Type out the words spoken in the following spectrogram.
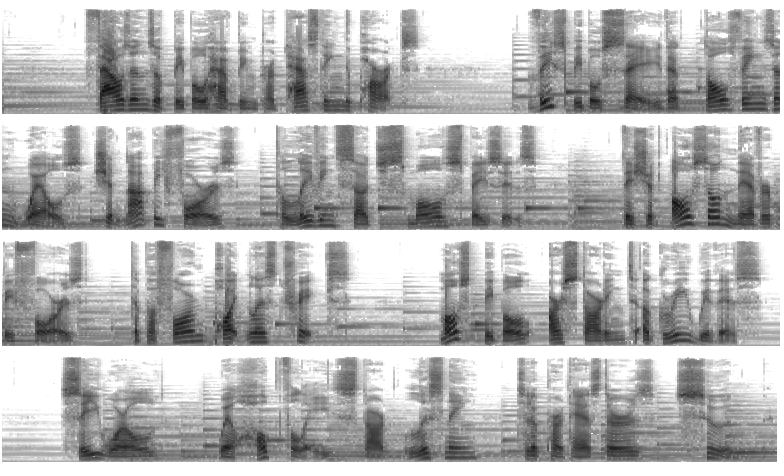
Thousands of people have been protesting the parks. These people say that dolphins and whales should not be forced to live in such small spaces. They should also never be forced to perform pointless tricks. Most people are starting to agree with this. SeaWorld will hopefully start listening to the protesters soon.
